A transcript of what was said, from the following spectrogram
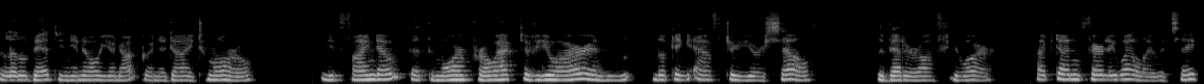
a little bit and you know you're not going to die tomorrow. You'd find out that the more proactive you are and looking after yourself, the better off you are. I've done fairly well, I would say.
